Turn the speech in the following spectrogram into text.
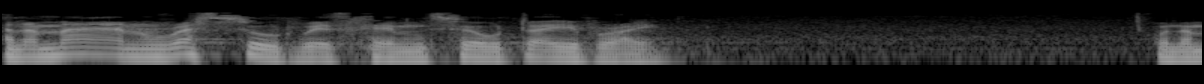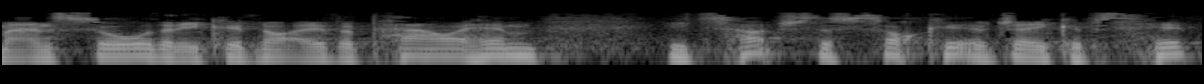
and a man wrestled with him till daybreak. When the man saw that he could not overpower him, he touched the socket of Jacob's hip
